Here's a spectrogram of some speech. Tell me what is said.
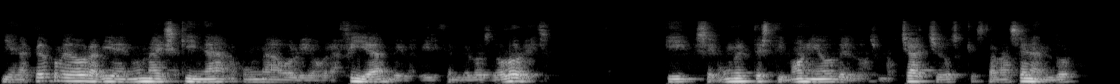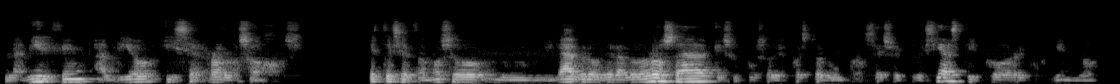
y en aquel comedor había en una esquina una oleografía de la Virgen de los Dolores. Y según el testimonio de los muchachos que estaban cenando, la Virgen abrió y cerró los ojos. Este es el famoso mm, milagro de la Dolorosa, que supuso después todo un proceso eclesiástico, recogiendo,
